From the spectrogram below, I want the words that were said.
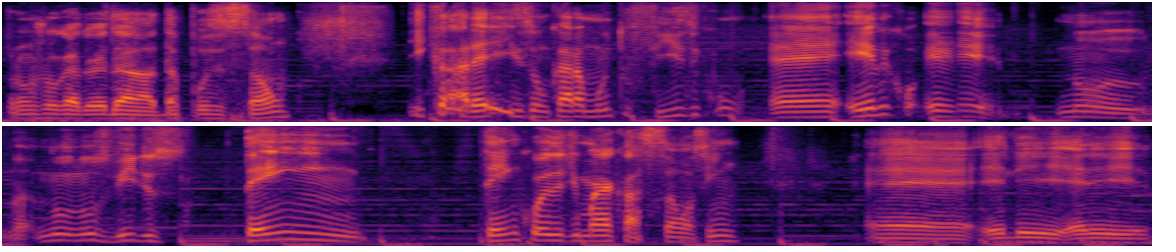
para um jogador da, da posição. E, cara, é isso, é um cara muito físico. É, ele, ele no, no, nos vídeos tem, tem coisa de marcação, assim. É, ele, ele,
